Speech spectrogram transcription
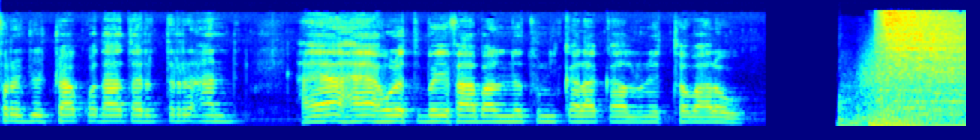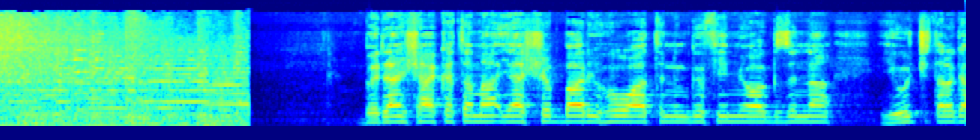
ፈረንጆቹ አቆጣጠር ጥር 1 2022 በይፋ አባልነቱን ይቀላቀላሉ ነው የተባለው። በዳንሻ ከተማ የአሸባሪ ህወሓትን ግፍ የሚያወግዝና የውጭ ጣልቃ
